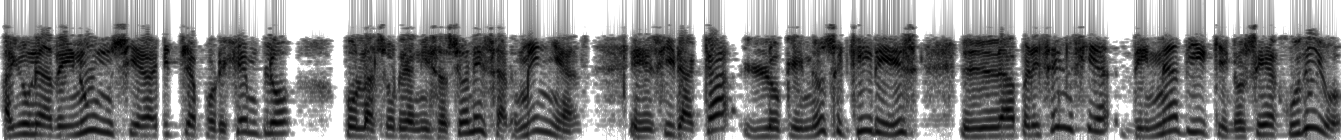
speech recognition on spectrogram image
Hay una denuncia hecha, por ejemplo, por las organizaciones armenias. Es decir, acá lo que no se quiere es la presencia de nadie que no sea judío.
